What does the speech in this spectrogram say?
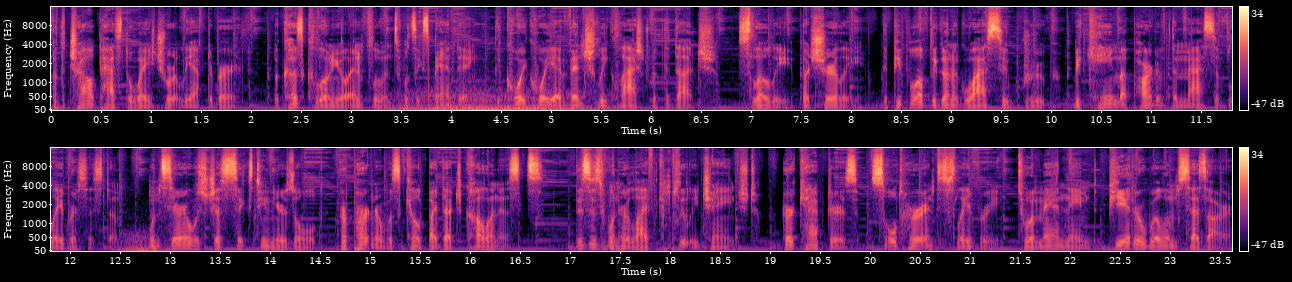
but the child passed away shortly after birth. Because colonial influence was expanding, the Khoikhoi eventually clashed with the Dutch. Slowly but surely, the people of the Gonagwasu group became a part of the massive labor system. When Sarah was just 16 years old, her partner was killed by Dutch colonists. This is when her life completely changed. Her captors sold her into slavery to a man named Pieter Willem Cesar.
